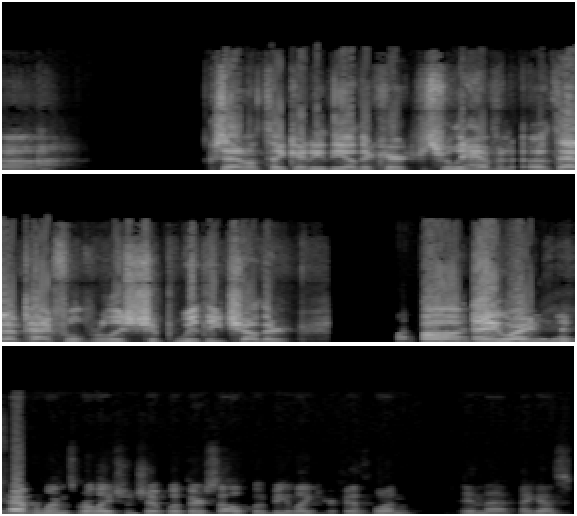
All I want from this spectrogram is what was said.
because I don't think any of the other characters really have an, uh, that impactful relationship with each other. Uh, anyway. like Evelyn's relationship with herself would be like your fifth one in that, I guess.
